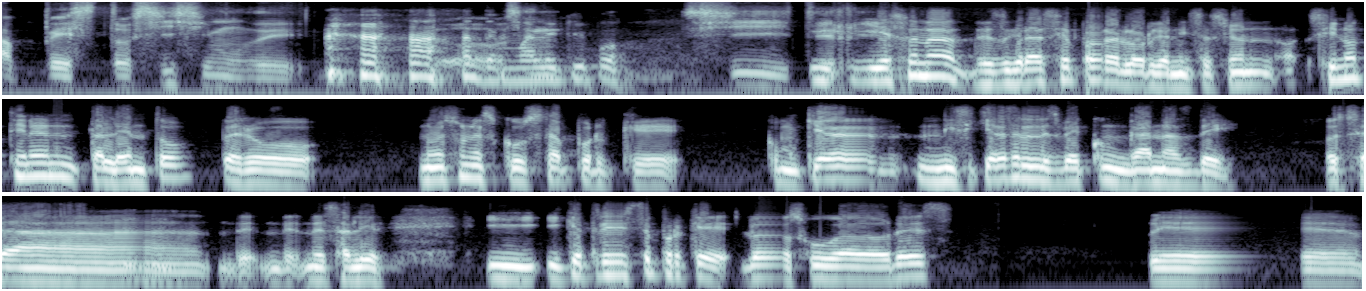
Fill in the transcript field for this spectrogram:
apestosísimo de... de o sea, mal equipo. Sí, y, y es una desgracia para la organización. Sí no tienen talento, pero no es una excusa porque como quiera, ni siquiera se les ve con ganas de, o sea, de, de- de salir. Y, y qué triste porque los jugadores eh, eh,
